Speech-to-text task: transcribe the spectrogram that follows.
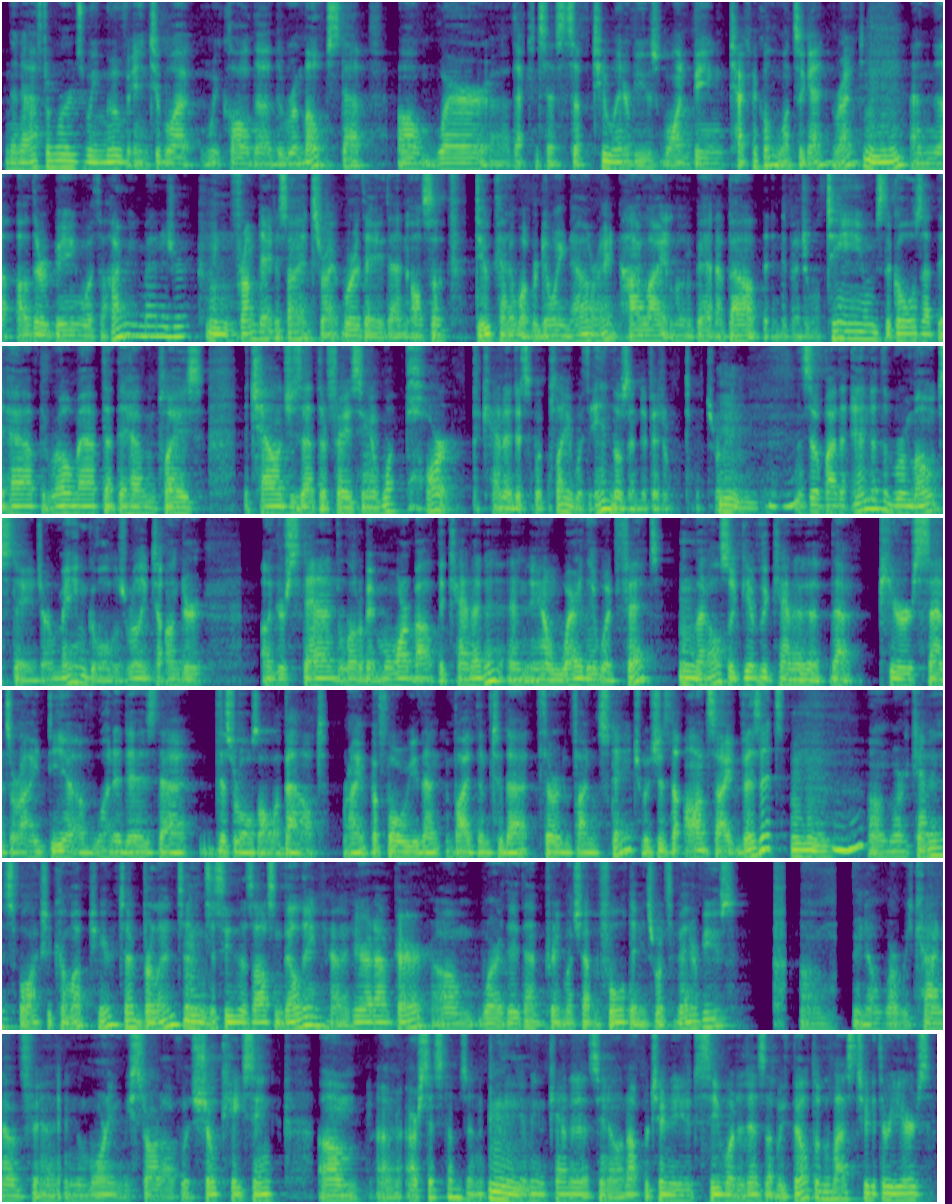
And then afterwards, we move into what we call the the remote step, um, where uh, that consists of two interviews, one being technical, once again, right, and the other being with a hiring manager from data science, right, where they then also do kind of what we're doing now, right, and highlight a little bit about the individual teams, the goals that they have, the roadmap that they have in place, the challenges that they're facing, and what part the candidates would play within those individual teams, right. Hmm. Mm-hmm. And so by the end of the remote stage, our main goal is really to under understand a little bit more about the candidate and you know where they would fit, hmm. but also give the candidate that pure sense or idea of what it is that this role is all about, right? Before we then invite them to that third and final stage, which is the on-site visit, um, where candidates will actually come up here to Berlin to, to see this awesome building uh, here at Ampere, um, where they then pretty much have a full day's worth of interviews. Um, you know, where we kind of uh, in the morning we start off with showcasing um, our, our systems and giving the candidates, you know, an opportunity to see what it is that we've built over the last two to three years.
